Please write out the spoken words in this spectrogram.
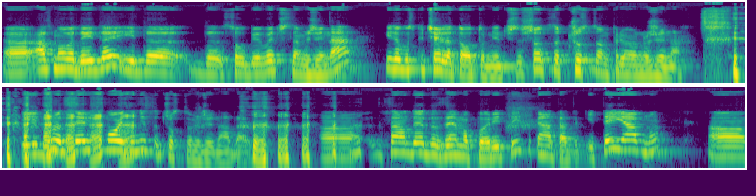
а, аз мога да ида и да, да се обявя, че съм жена и да го спечеля този турнир, защото се чувствам примерно жена. И другата седмица мога да не се чувствам жена даже. А, само да я да взема парите и така нататък. И те явно а,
